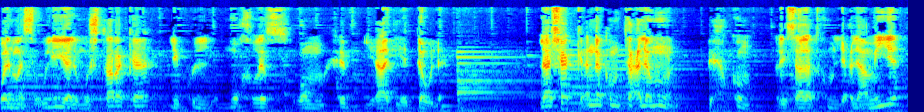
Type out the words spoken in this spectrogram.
والمسؤولية المشتركة لكل مخلص ومحب لهذه الدولة. لا شك أنكم تعلمون بحكم رسالتكم الإعلامية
